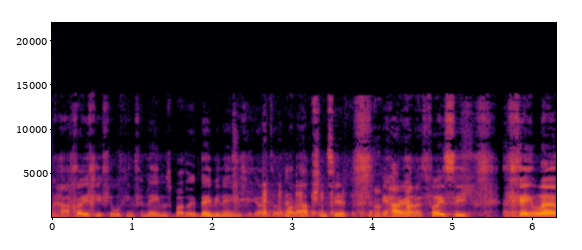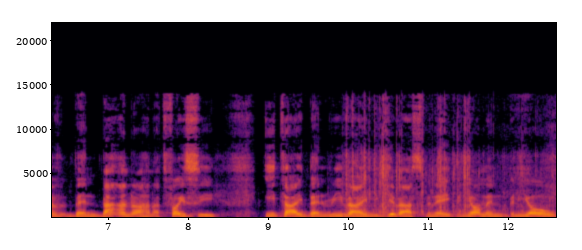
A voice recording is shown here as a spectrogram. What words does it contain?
Hachoichi, if you're looking for names, by the way, baby names, we got a lot of options here. Mihari Hanatfoisi, Chelev ben Ba'ana Hanatfoisi, Itai ben Rivai Migivas Binyamin Binyo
